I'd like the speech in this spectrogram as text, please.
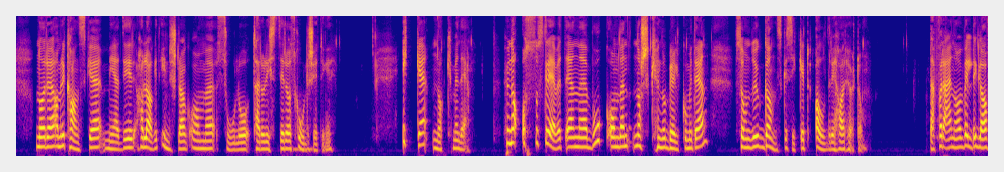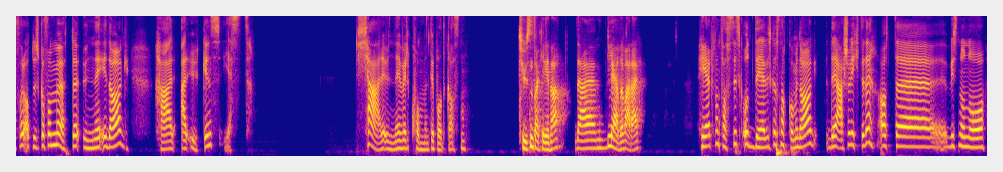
når eh, amerikanske medier har laget innslag om soloterrorister og skoleskytinger. Ikke nok med det. Hun har også skrevet en eh, bok om den norske Nobelkomiteen, som du ganske sikkert aldri har hørt om. Derfor er jeg nå veldig glad for at du skal få møte Unni i dag. Her er ukens gjest. Kjære Unni, velkommen til podkasten. Tusen takk, Irina. Det er en glede å være her. Helt fantastisk. Og det vi skal snakke om i dag, det er så viktig, det, at uh, hvis noen nå uh,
